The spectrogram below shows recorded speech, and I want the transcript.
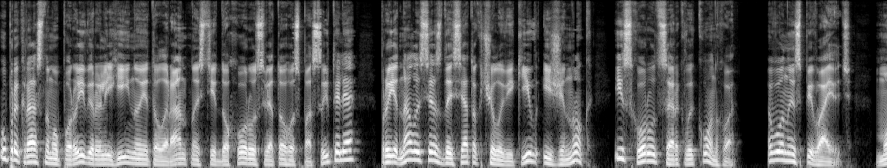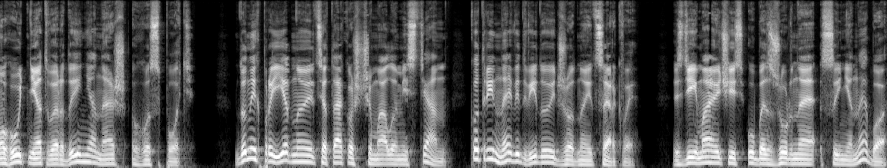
У прекрасному пориві релігійної толерантності до хору святого Спасителя приєдналося з десяток чоловіків і жінок із хору церкви Конго. Вони співають Могутня твердиня наш Господь. До них приєднуються також чимало містян, котрі не відвідують жодної церкви. Здіймаючись у безжурне синє небо,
